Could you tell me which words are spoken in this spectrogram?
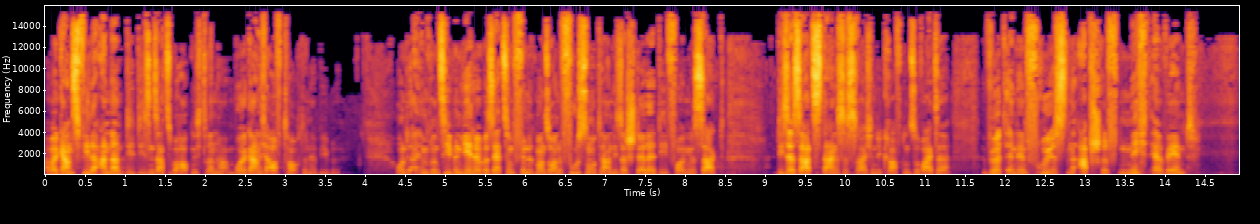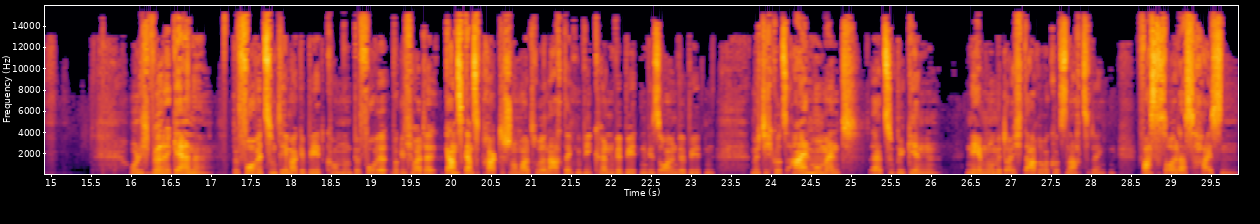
Aber ganz viele andere, die diesen Satz überhaupt nicht drin haben, wo er gar nicht auftaucht in der Bibel. Und im Prinzip in jeder Übersetzung findet man so eine Fußnote an dieser Stelle, die Folgendes sagt. Dieser Satz, dein ist das Reich und die Kraft und so weiter, wird in den frühesten Abschriften nicht erwähnt. Und ich würde gerne Bevor wir zum Thema Gebet kommen und bevor wir wirklich heute ganz, ganz praktisch nochmal drüber nachdenken, wie können wir beten, wie sollen wir beten, möchte ich kurz einen Moment äh, zu Beginn nehmen, um mit euch darüber kurz nachzudenken. Was soll das heißen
